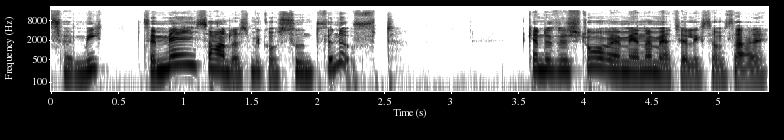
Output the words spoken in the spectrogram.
för, mitt, för mig så handlar det så mycket om sunt förnuft. Kan du förstå vad jag menar med att jag liksom så här,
